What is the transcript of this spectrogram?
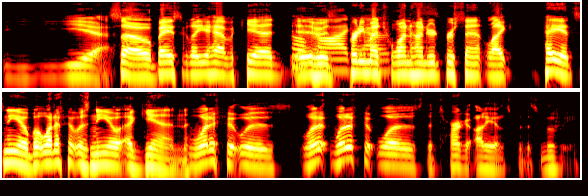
yeah. So basically, you have a kid Oh, who's God, pretty much 100% like, hey, it's Neo, but what if it was Neo again? What if it was what? What if it was the target audience for this movie?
